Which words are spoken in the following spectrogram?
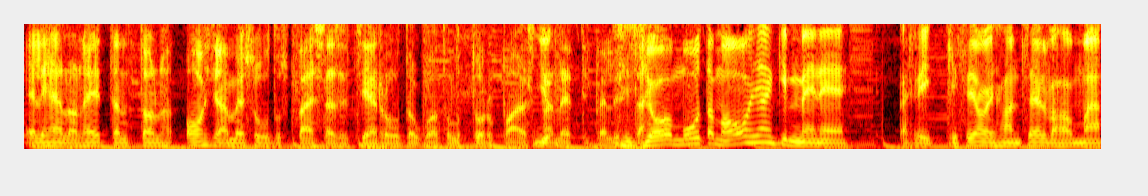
Eli hän on heittänyt ton ohjaimen suutuspäissä ja sitten siihen ruutuun, kun on tullut turpaa jostain jo, nettipelistä. Siis joo, muutama ohjainkin menee rikki, se on ihan selvä homma. Ja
